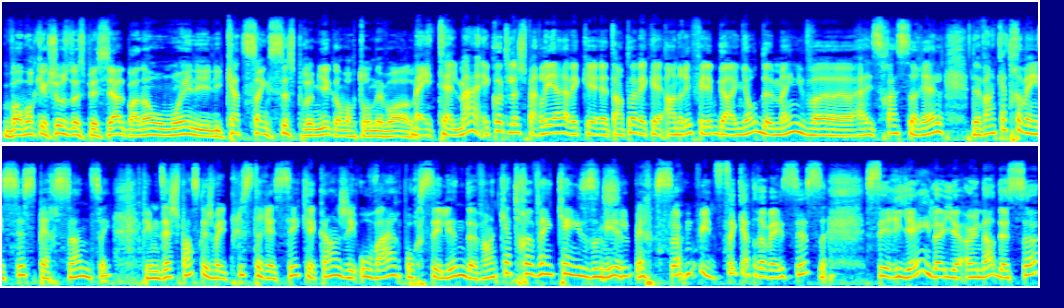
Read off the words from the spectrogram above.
va avoir quelque chose de spécial pendant au moins les, les 4, 5, 6 premiers qu'on va retourner voir. là. Ben tellement. Écoute, là, je parlais hier avec euh, tantôt avec euh, André Philippe Gagnon. Demain, il va, euh, il sera à Sorel devant 86 personnes, tu sais. Puis il me disait, je pense que je vais être plus stressé que quand j'ai ouvert pour Céline devant 95 000 personnes. Puis il dit, tu sais, 86, c'est rien. Là, il y a un an de ça,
